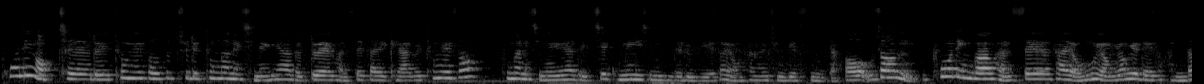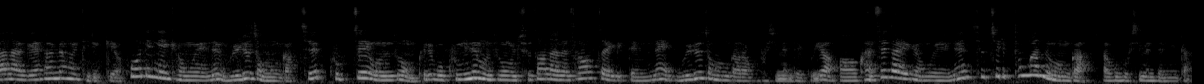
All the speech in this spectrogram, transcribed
포딩 업체를 통해서 수출입 통관을 진행해야 별도의 관세사의 계약을 통해서 통관을 진행해야 될지 고민이신 분들을 위해서 영상을 준비했습니다. 어, 우선 포워딩과 관세사의 업무 영역에 대해서 간단하게 설명을 드릴게요. 포워딩의 경우에는 물류 전문가, 즉 국제 운송 그리고 국내 운송을 주선하는 사업자이기 때문에 물류 전문가라고 보시면 되고요. 어, 관세사의 경우에는 수출입 통관 전문가라고 보시면 됩니다.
